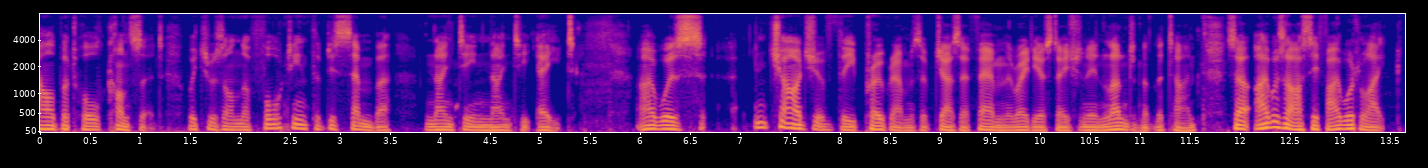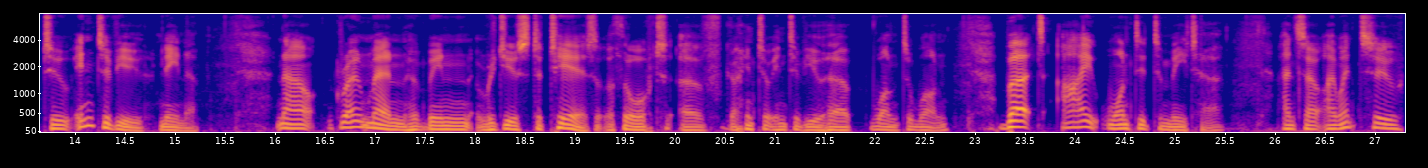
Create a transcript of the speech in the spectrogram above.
Albert Hall concert, which was on the 14th of December 1998. I was in charge of the programs of Jazz FM, the radio station in London at the time, so I was asked if I would like to interview Nina. Now, grown men have been reduced to tears at the thought of going to interview her one to one, but I wanted to meet her, and so I went to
